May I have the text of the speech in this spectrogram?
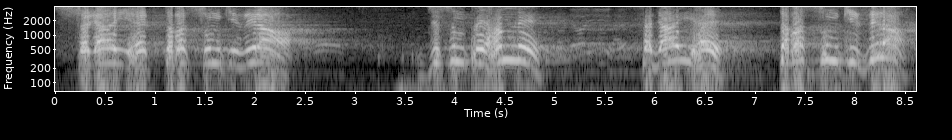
सजाई है तबस्सुम की जिरा। जिस्म पे हमने सजाई है तबस्सुम की जिरा।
